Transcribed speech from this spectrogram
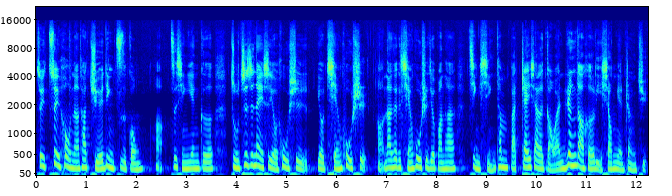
所以最后呢，他决定自宫。啊，自行阉割，组织之内是有护士，有前护士。好，那这个前护士就帮他进行，他们把摘下的睾丸扔到河里，消灭证据。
